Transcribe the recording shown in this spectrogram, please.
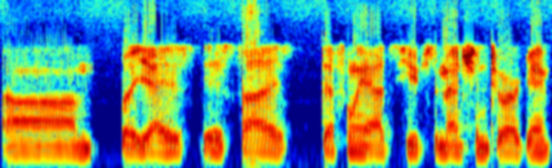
Um, but yeah, his his size definitely adds huge dimension to our game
